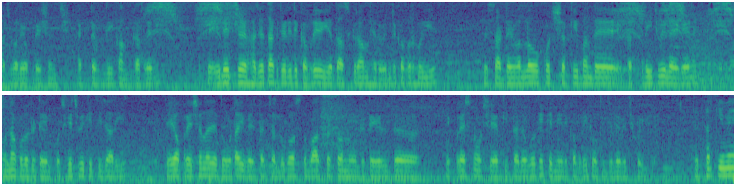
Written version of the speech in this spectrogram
ਅੱਜ ਵਾਲੇ ਆਪਰੇਸ਼ਨ 'ਚ ਐਕਟਿਵਲੀ ਕੰਮ ਕਰ ਰਹੇ ਨੇ। ਤੇ ਇਹਦੇ 'ਚ ਹਜੇ ਤੱਕ ਜਿਹੜੀ ਰਿਕਵਰੀ ਹੋਈ ਹੈ 10 ਗ੍ਰਾਮ ਹੈਰੋਇਨ ਰਿਕਵਰ ਹੋਈ ਹੈ। ਤੇ ਸਾਡੇ ਵੱਲੋਂ ਕੁਝ ਸ਼ੱਕੀ ਬੰਦੇ ਕਸਟਡੀ 'ਚ ਵੀ ਲਏ ਗਏ ਨੇ। ਉਹਨਾਂ ਕੋਲੋਂ ਡਿਟੇਲ ਪੁੱਛਗਿੱਛ ਵੀ ਕੀਤੀ ਜਾ ਰਹੀ ਹੈ। ਤੇ ਆਪਰੇਸ਼ਨ ਅਜੇ 2:30 ਵਜੇ ਤੱਕ ਚੱਲੂਗਾ। ਉਸ ਤੋਂ ਬਾਅਦ ਫਿਰ ਤੁਹਾਨੂੰ ਡਿਟੇਲਡ ਇੱਕ ਪ੍ਰੈਸ ਨੋਟ ਸ਼ੇਅਰ ਕੀਤਾ ਜਾਊਗਾ ਕਿ ਕਿੰਨੀ ਰਿਕਵਰੀ ਟੋਟਲ ਜ਼ਿਲ੍ਹੇ ਵਿੱਚ ਹੋਈ ਹੈ। ਤੇ ਸਰ, ਕਿਵੇਂ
